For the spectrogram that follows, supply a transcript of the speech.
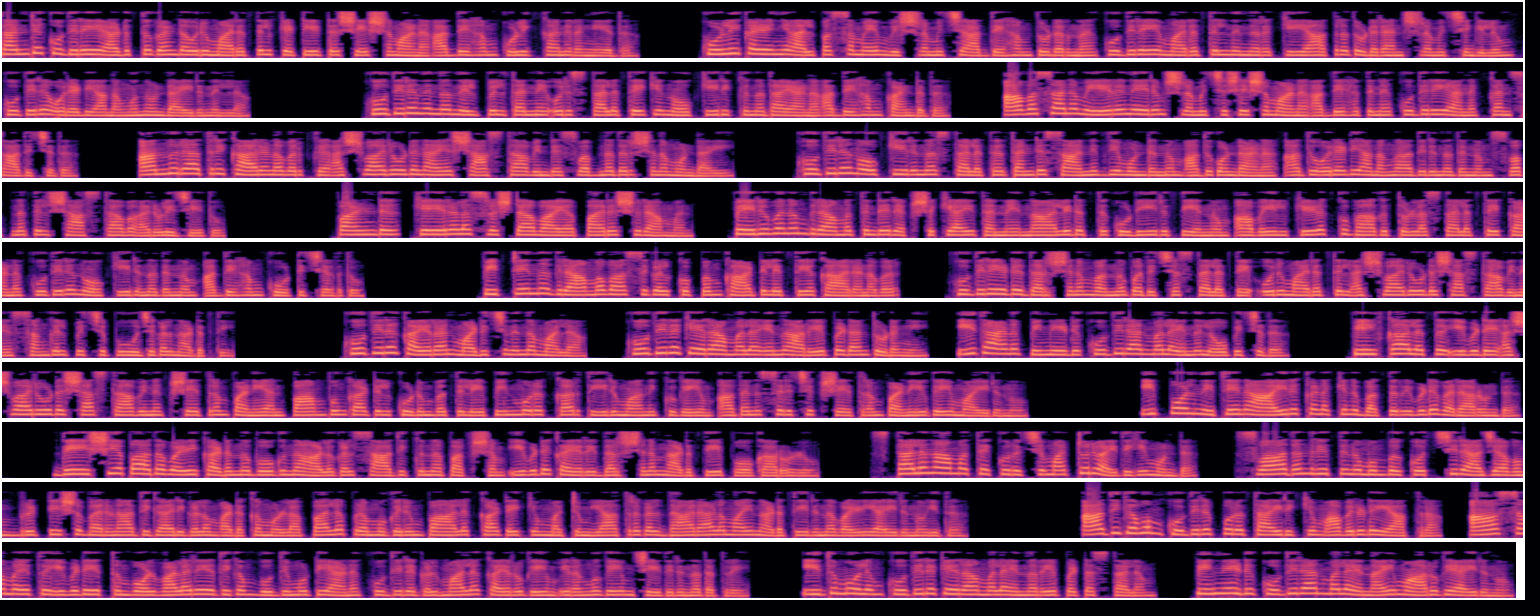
തന്റെ കുതിരയെ അടുത്തുകണ്ട ഒരു മരത്തിൽ കെട്ടിയിട്ട ശേഷമാണ് അദ്ദേഹം കുളിക്കാനിറങ്ങിയത്. കുളി കഴിഞ്ഞ് അല്പസമയം വിശ്രമിച്ച അദ്ദേഹം തുടർന്ന് കുതിരയെ മരത്തിൽ നിന്നിറക്കി യാത്ര തുടരാൻ ശ്രമിച്ചെങ്കിലും കുതിര ഒരടി അനങ്ങുന്നുണ്ടായിരുന്നില്ല. കുതിര നിന്ന നിൽപ്പിൽ തന്നെ ഒരു സ്ഥലത്തേക്ക് നോക്കിയിരിക്കുന്നതായാണ് അദ്ദേഹം കണ്ടത്. അവസാനം ഏറെ നേരം ശ്രമിച്ച ശേഷമാണ് അദ്ദേഹത്തിന് കുതിരയെ അനക്കാൻ സാധിച്ചത്. അന്നു രാത്രി കാരണവർക്ക് അശ്വാരൂഢനായ ശാസ്താവിന്റെ സ്വപ്നദർശനമുണ്ടായി. കുതിര നോക്കിയിരുന്ന സ്ഥലത്ത് തന്റെ സാന്നിധ്യമുണ്ടെന്നും അതുകൊണ്ടാണ് അത് ഒരടി അനങ്ങാതിരുന്നതെന്നും സ്വപ്നത്തിൽ ശാസ്താവ് അരുളി ചെയ്തു. പണ്ട് കേരള സൃഷ്ടാവായ പരശുരാമൻ പെരുവനം ഗ്രാമത്തിന്റെ രക്ഷയ്ക്കായി തന്നെ നാലിടത്ത് കുടിയിരുത്തിയെന്നും അവയിൽ കിഴക്കുഭാഗത്തുള്ള സ്ഥലത്തേക്കാണ് കുതിര നോക്കിയിരുന്നതെന്നും അദ്ദേഹം കൂട്ടിച്ചേർത്തു. പിറ്റേന്ന് ഗ്രാമവാസികൾക്കൊപ്പം കാട്ടിലെത്തിയ കാരണവർ കുതിരയുടെ ദർശനം വന്നുപതിച്ച സ്ഥലത്തെ ഒരു മരത്തിൽ അശ്വാരൂഢ ശാസ്താവിനെ സങ്കൽപ്പിച്ച് പൂജകൾ നടത്തി. കുതിര കയറാൻ മടിച്ചുനിന്ന മല. കുതിര കേരാമല എന്ന് അറിയപ്പെടാൻ തുടങ്ങി. ഇതാണ് പിന്നീട് കുതിരാൻമല എന്ന് ലോപിച്ചത്. പിൽക്കാലത്ത് ഇവിടെ അശ്വാരൂഢ ശാസ്താവിന് ക്ഷേത്രം പണിയാൻ പാമ്പുംകാട്ടിൽ കുടുംബത്തിലെ പിന്മുറക്കാർ തീരുമാനിക്കുകയും അതനുസരിച്ച് ക്ഷേത്രം പണിയുകയുമായിരുന്നു. ഇപ്പോൾ നിത്യേന ആയിരക്കണക്കിന് ഭക്തർ ഇവിടെ വരാറുണ്ട്. ദേശീയപാത വഴി കടന്നുപോകുന്ന ആളുകൾ സാധിക്കുന്ന പക്ഷം ഇവിടെ കയറി ദർശനം നടത്തിയേ പോകാറുള്ളൂ. സ്ഥലനാമത്തെക്കുറിച്ച് മറ്റൊരു ഐതിഹ്യമുണ്ട്. സ്വാതന്ത്ര്യത്തിനു മുമ്പ് കൊച്ചി രാജാവും ബ്രിട്ടീഷ് ഭരണാധികാരികളും അടക്കമുള്ള പല പ്രമുഖരും പാലക്കാട്ടേക്കും മറ്റും യാത്രകൾ ധാരാളമായി നടത്തിയിരുന്ന വഴിയായിരുന്നു ഇത്. അധികവും കുതിരപ്പുറത്തായിരിക്കും അവരുടെ യാത്ര. ആ സമയത്ത് ഇവിടെയെത്തുമ്പോൾ വളരെയധികം ബുദ്ധിമുട്ടിയാണ് കുതിരകൾ മല കയറുകയും ഇറങ്ങുകയും ചെയ്തിരുന്നതത്രേ. ഇതുമൂലം കുതിരകേറാമല എന്നറിയപ്പെട്ട സ്ഥലം പിന്നീട് കുതിരാൻമല എന്നായി മാറുകയായിരുന്നു.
